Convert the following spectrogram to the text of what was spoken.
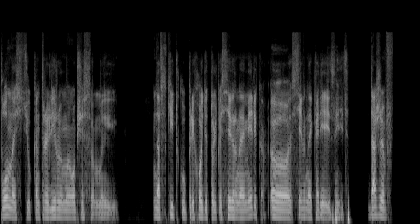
полностью контролируемое общество мы на вскидку приходит только Северная Америка, э, Северная Корея, извините. Даже в,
